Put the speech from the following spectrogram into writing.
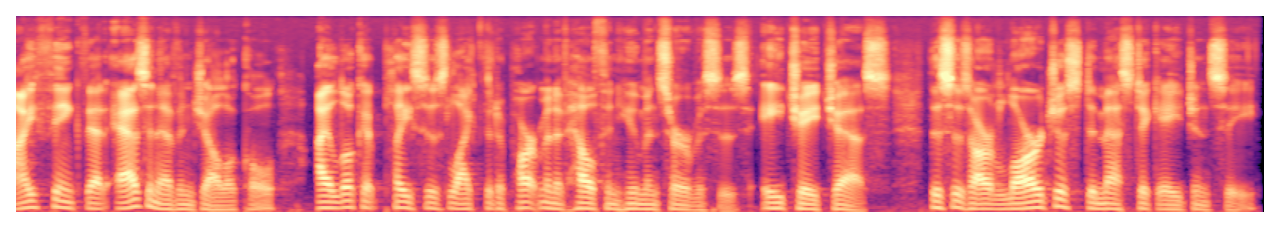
I think that as an evangelical, I look at places like the Department of Health and Human Services, HHS. This is our largest domestic agency.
